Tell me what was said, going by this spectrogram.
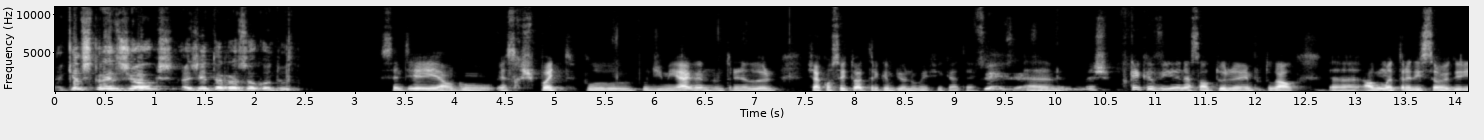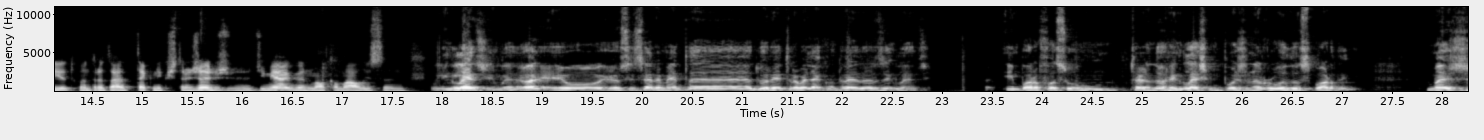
aqueles 13 jogos a gente arrasou com tudo. Sentia aí algum esse respeito pelo, pelo Jimmy Hagan, um treinador já conceituado, tricampeão no Benfica até. Sim, sim, uh, sim. Mas porquê é que havia nessa altura em Portugal uh, alguma tradição, eu diria, de contratar técnicos estrangeiros? Uh, Jimmy Hagan, Malcolm Allison? Ingleses, ingleses. Olha, eu, eu sinceramente adorei trabalhar com treinadores ingleses embora fosse um treinador inglês que me pôs na rua do Sporting, mas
